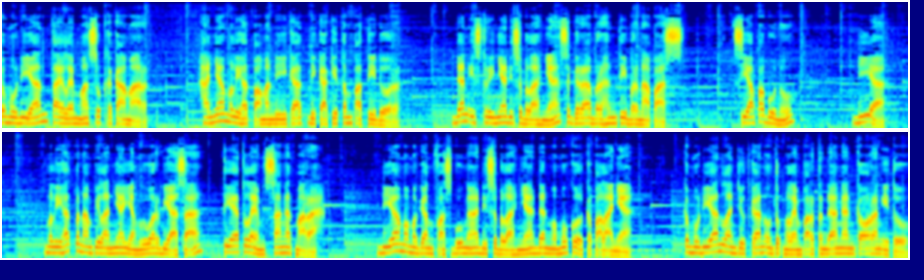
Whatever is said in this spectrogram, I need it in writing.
Kemudian Lem masuk ke kamar. Hanya melihat paman diikat di kaki tempat tidur. Dan istrinya di sebelahnya segera berhenti bernapas. Siapa bunuh? Dia. Melihat penampilannya yang luar biasa, Tiet Lem sangat marah. Dia memegang vas bunga di sebelahnya dan memukul kepalanya. Kemudian lanjutkan untuk melempar tendangan ke orang itu.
